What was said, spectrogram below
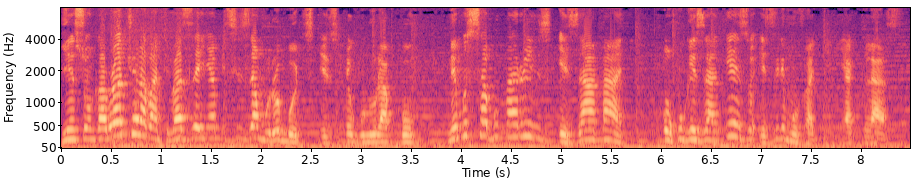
Yensonga lwaki olaba nti bazeeyambisiza mu robots ezitegulula bomu ne mu submarines ez'amaanyi okugeza ng'ezo eziri mu virginia class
